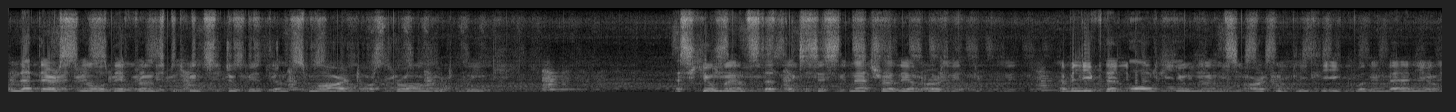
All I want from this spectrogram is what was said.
And that there's no difference between stupid and smart or strong and weak. As humans that exist naturally on Earth, I believe that all humans are completely equal in value.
